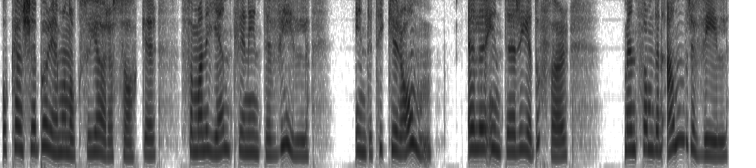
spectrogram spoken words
och kanske börjar man också göra saker som man egentligen inte vill, inte tycker om eller inte är redo för men som den andra vill,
